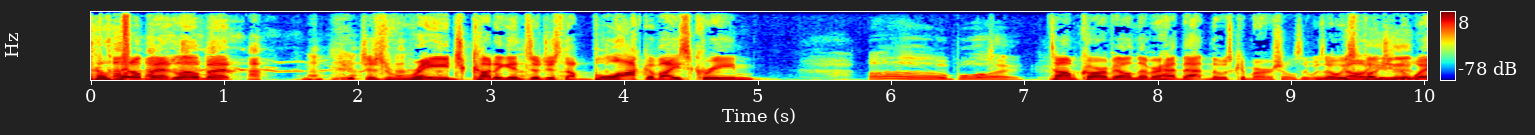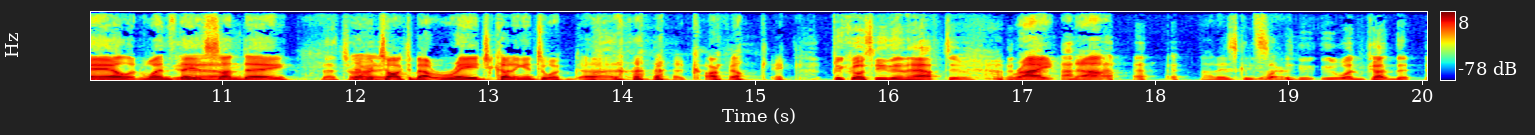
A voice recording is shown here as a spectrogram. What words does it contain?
a little bit, a little bit. just rage cutting into just a block of ice cream. Oh boy, Tom Carvel never had that in those commercials. It was always No, Fudgie the. Whale and Wednesday and Sunday. That's right. Never talked about rage cutting into a uh, Carvel cake. because he didn't have to. Right? No, not his concern. he, he wasn't cutting it.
